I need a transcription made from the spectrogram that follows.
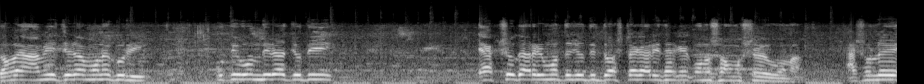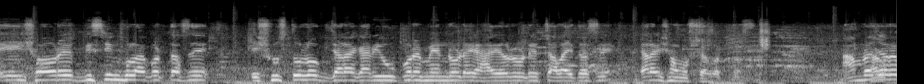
তবে আমি যেটা মনে করি, প্রতিবন্ধীরা যদি একশো গাড়ির মধ্যে যদি দশটা গাড়ি থাকে, কোনো সমস্যা হইব না। আসলে এই শহরে বিশৃঙ্খলা করতেছে, এই সুস্থ লোক যারা গাড়ি উপরে মেন রোডে হাইওয়ে রোডে চালাইতেছে, এরাই সমস্যা করতেছে। আমরা যারা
